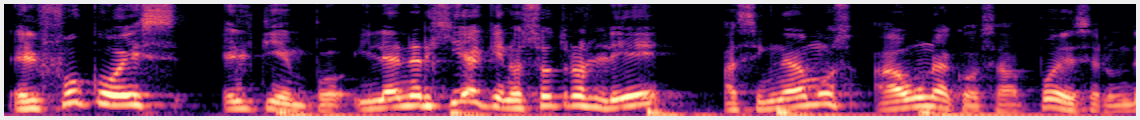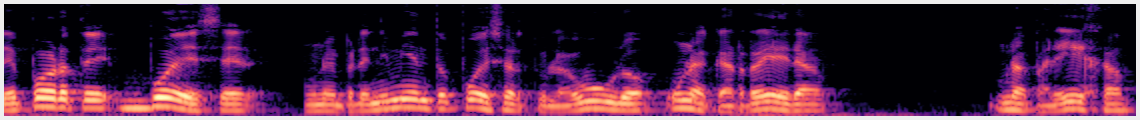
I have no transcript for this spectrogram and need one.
El foco es el tiempo y la energía que nosotros le asignamos a una cosa. Puede ser un deporte, puede ser un emprendimiento, puede ser tu laburo, una carrera, una pareja.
